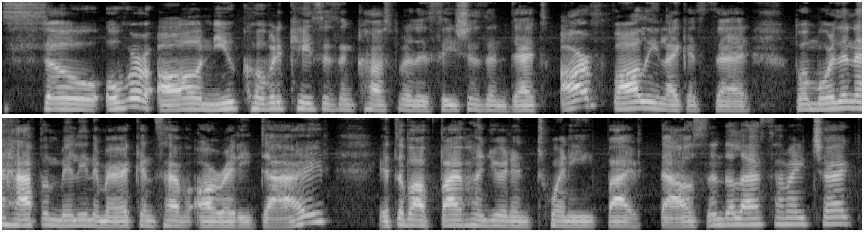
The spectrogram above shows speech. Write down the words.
so overall, new COVID cases and hospitalizations and deaths are falling, like I said, but more than a half a million Americans have already died. It's about 525,000 the last time I checked.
